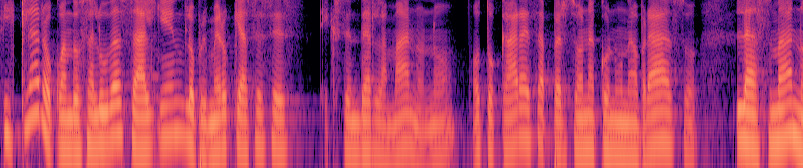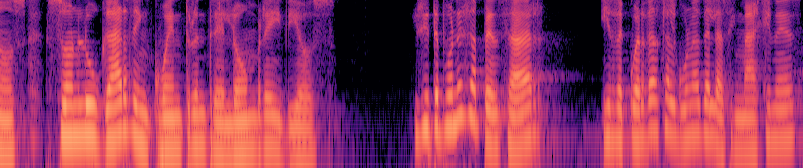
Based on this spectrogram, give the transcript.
Y claro, cuando saludas a alguien, lo primero que haces es extender la mano, ¿no? O tocar a esa persona con un abrazo. Las manos son lugar de encuentro entre el hombre y Dios. Y si te pones a pensar, y recuerdas algunas de las imágenes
